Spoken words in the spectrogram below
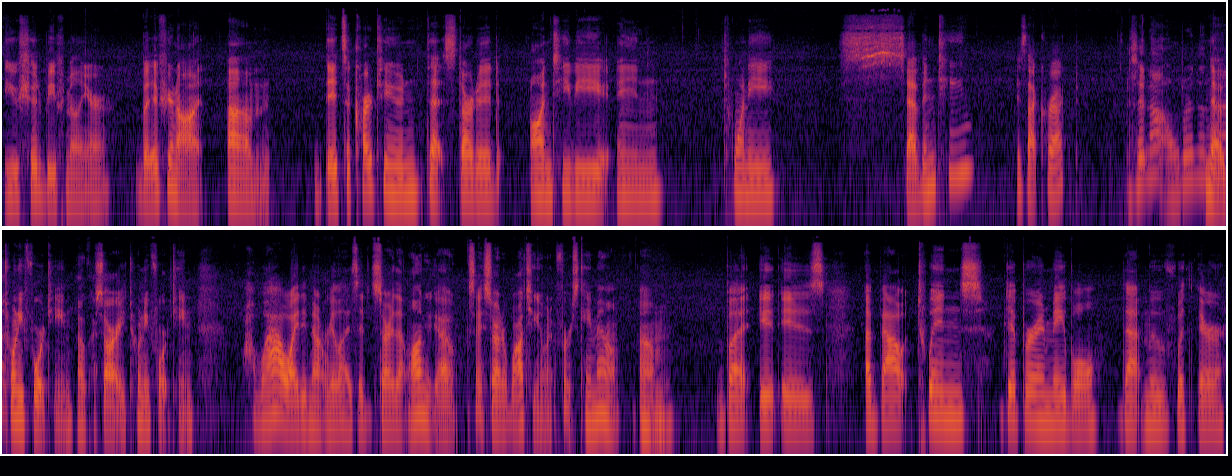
you should be familiar. But if you're not, um, it's a cartoon that started on TV in 2017. Is that correct? is it not older than that? No, that 2014. Okay. Sorry, 2014. Wow, I did not realize it started that long ago because I started watching it when it first came out. Um, But it is about twins Dipper and Mabel that move with their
